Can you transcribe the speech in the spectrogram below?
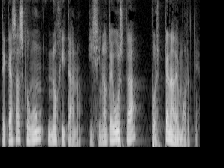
te casas con un no gitano, y si no te gusta, pues pena de muerte.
